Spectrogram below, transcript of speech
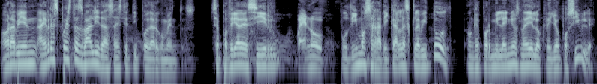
Ahora bien, hay respuestas válidas a este tipo de argumentos. Se podría decir, bueno, pudimos erradicar la esclavitud, aunque por milenios nadie lo creyó posible.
